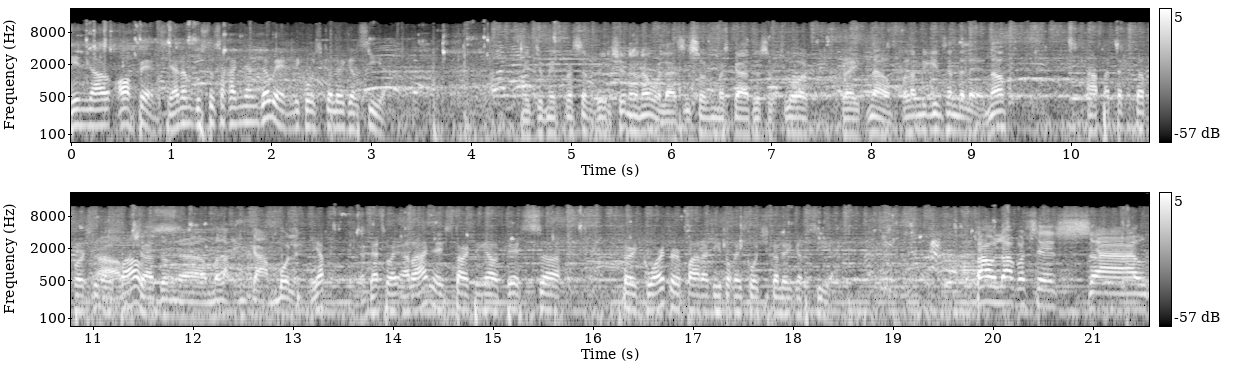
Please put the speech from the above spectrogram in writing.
in our offense. Yan ang gusto sa kanyang gawin ni Coach Caloy Garcia. Medyo may preservation, ano? Wala si Sol Mercado sa floor right now. Palamigin sandali, no? Apat na personal Ah, fouls. masyadong ah, malaking gamble, eh. Yep, and that's why Aranya is starting out this uh, third quarter para dito kay Coach Caloy Garcia. Taulava says, I'll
